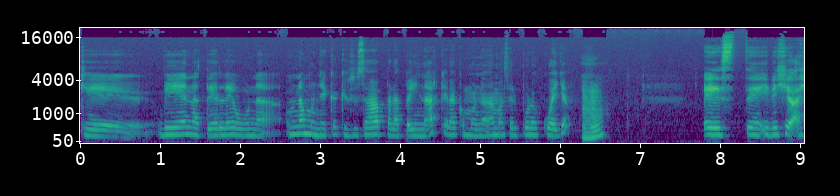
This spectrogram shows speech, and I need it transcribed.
que vi en la tele una, una muñeca que se usaba para peinar, que era como nada más el puro cuello. Este, y dije, Ay,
